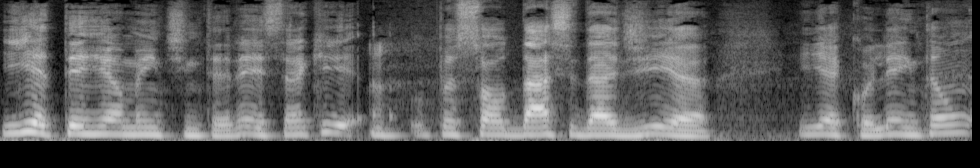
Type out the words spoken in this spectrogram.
ia ter realmente interesse? Será que Hum. o pessoal da cidade ia, ia colher? Então,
